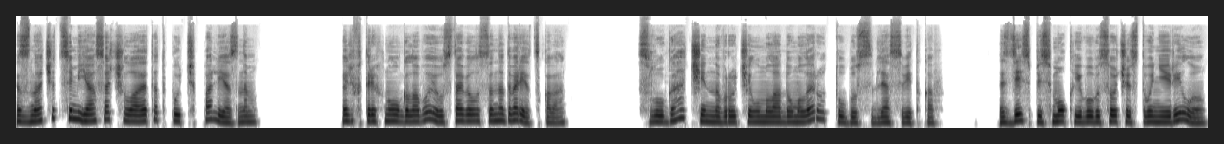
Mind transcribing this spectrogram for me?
Значит, семья сочла этот путь полезным. Эльф тряхнул головой и уставился на Дворецкого. Слуга чинно вручил молодому Леру тубус для свитков. Здесь письмо к его высочеству Нерилу,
